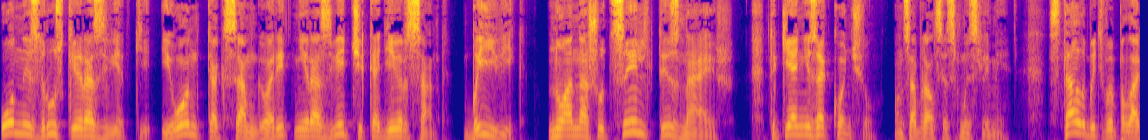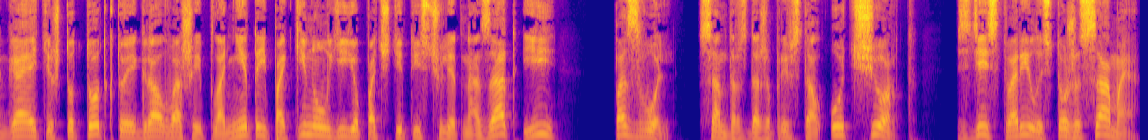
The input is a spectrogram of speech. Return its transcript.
Он из русской разведки, и он, как сам говорит, не разведчик, а диверсант, боевик. Ну а нашу цель ты знаешь. Так я не закончил. Он собрался с мыслями. Стало быть, вы полагаете, что тот, кто играл вашей планетой, покинул ее почти тысячу лет назад и... Позволь. Сандерс даже привстал. О, черт! Здесь творилось то же самое.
